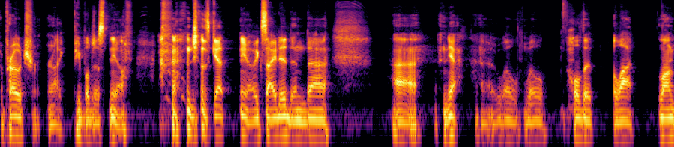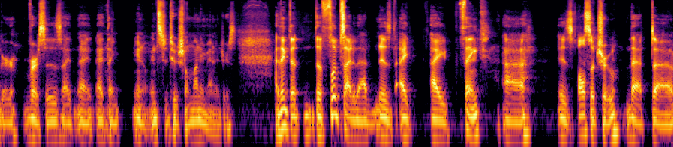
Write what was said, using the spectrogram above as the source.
approach. Like people just you know just get you know excited and uh, uh, and yeah, uh, we'll we'll hold it a lot longer versus I, I I think you know institutional money managers. I think that the flip side of that is I I think uh, is also true that uh,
